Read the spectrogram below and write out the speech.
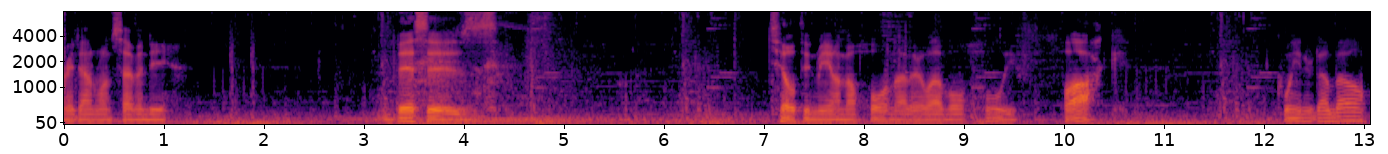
Write down 170. This is tilting me on a whole nother level. Holy fuck. Queen or dumbbell?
